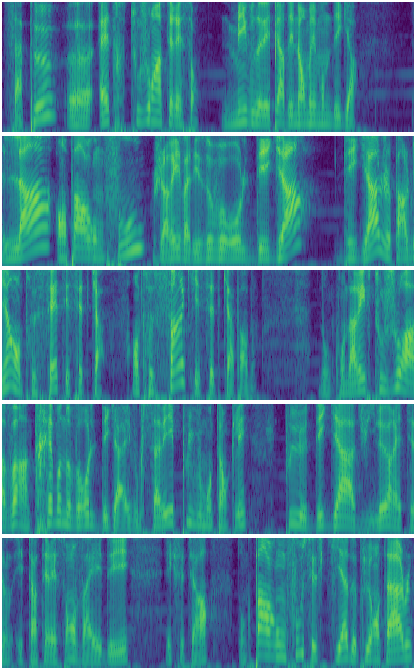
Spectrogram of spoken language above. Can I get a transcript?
Ça peut euh, être toujours intéressant, mais vous allez perdre énormément de dégâts. Là, en Paragon Fou, j'arrive à des overall dégâts. Dégâts, je parle bien entre 7 et 7k. Entre 5 et 7k, pardon. Donc on arrive toujours à avoir un très bon overall dégâts. Et vous le savez, plus vous montez en clé, plus le dégât du healer est, intéressant, va aider, etc. Donc Paragon Fou, c'est ce qu'il y a de plus rentable.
